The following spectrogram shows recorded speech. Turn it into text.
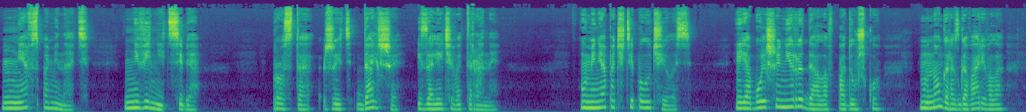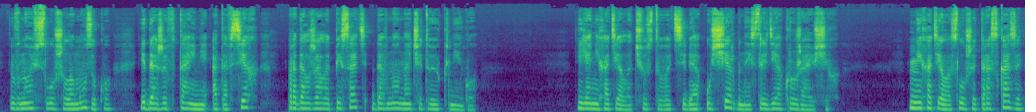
Не вспоминать, не винить себя. Просто жить дальше и залечивать раны. У меня почти получилось. Я больше не рыдала в подушку, много разговаривала, вновь слушала музыку и даже в тайне ото всех – продолжала писать давно начатую книгу. Я не хотела чувствовать себя ущербной среди окружающих. Не хотела слушать рассказы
